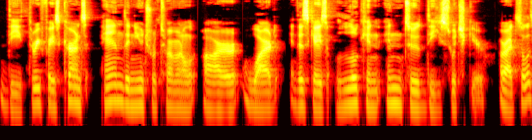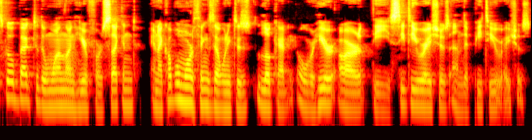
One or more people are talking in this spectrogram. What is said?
the three-phase currents and the neutral terminal are wired, in this case, looking into the switchgear. All right, so let's go back to the one line here for a second. And a couple more things that we need to look at over here are the CT ratios and the PT ratios.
